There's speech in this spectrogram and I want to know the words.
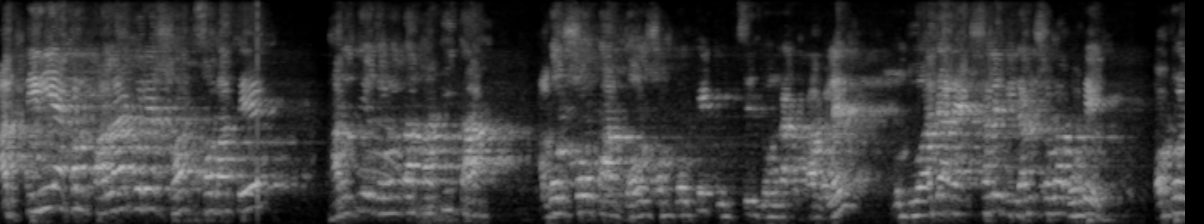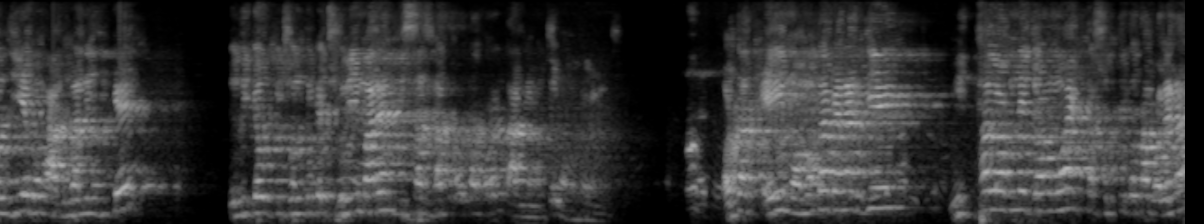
আর তিনি এখন পালা করে সব সভাতে ভারতীয় জনতা পার্টি তার আদর্শ, তার দল সম্পর্কে কুৎসিত গঙ্গা কথা বলেন। ও দু হাজার এক সালে বিধানসভা ভোটে অটলজি এবং আদবানিজিকে যদি কেউ পিছন থেকে ছুরি মারেন, বিশ্বাসঘাতকতা করেন, তার নাম হচ্ছে মমতা ব্যানার্জি। অর্থাৎ এই মমতা ব্যানার্জি মিথ্যা লগ্নে জন্ম একটা সত্যি কথা বলে না।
